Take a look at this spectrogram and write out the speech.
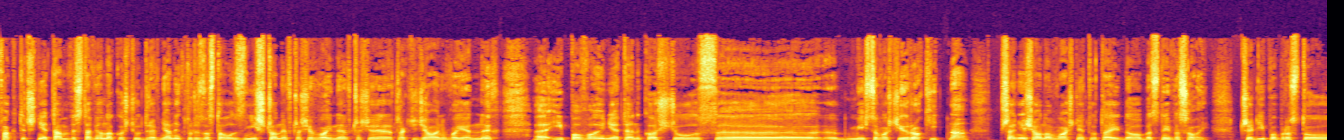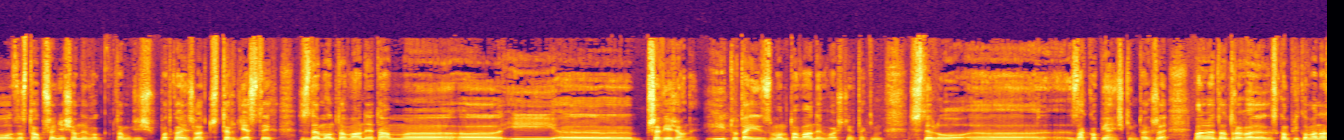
faktycznie tam wystawiono kościół drewniany, który został zniszczony w czasie wojny, w czasie w trakcie działań wojennych i po wojnie ten kościół z miejscowości Rokitna przeniesiono właśnie tutaj do obecnej Wesołej. Czyli po prostu został przeniesiony tam gdzieś pod koniec lat 40., zdemontowany tam e, e, i e, przewieziony. I tutaj zmontowany właśnie w takim stylu zakopiańskim. Także, ale to trochę skomplikowana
